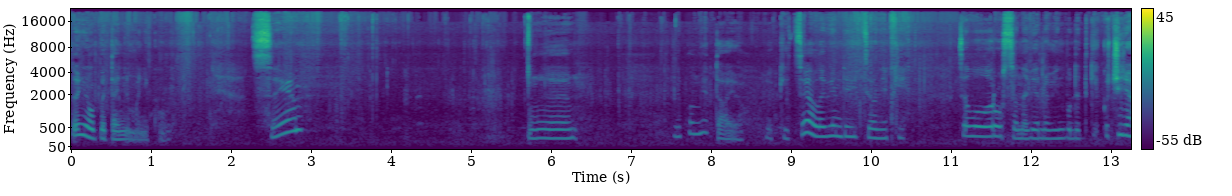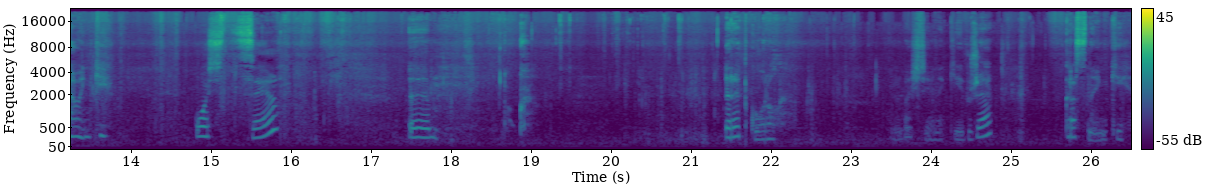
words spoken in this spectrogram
до нього питань нема ніколи. Це е, не пам'ятаю, який це, але він дивіться, он який. Це Лолороса, мабуть, він буде такий кучерявенький. Ось це. Е, так. Red. Бачите, він який вже красненький.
